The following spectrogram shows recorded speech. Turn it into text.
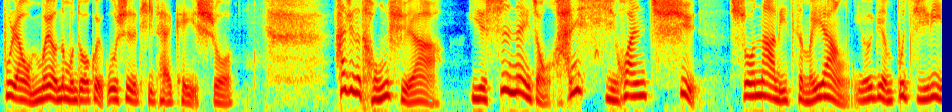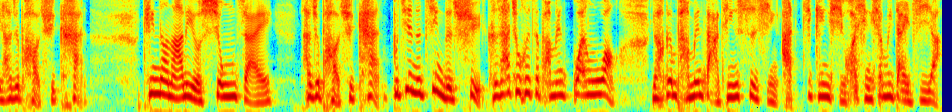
不然我们没有那么多鬼故事的题材可以说。他这个同学啊，也是那种很喜欢去说那里怎么样，有一点不吉利，他就跑去看；听到哪里有凶宅，他就跑去看，不见得进得去，可是他就会在旁边观望，然后跟旁边打听事情啊，这跟喜欢行下面待机啊，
